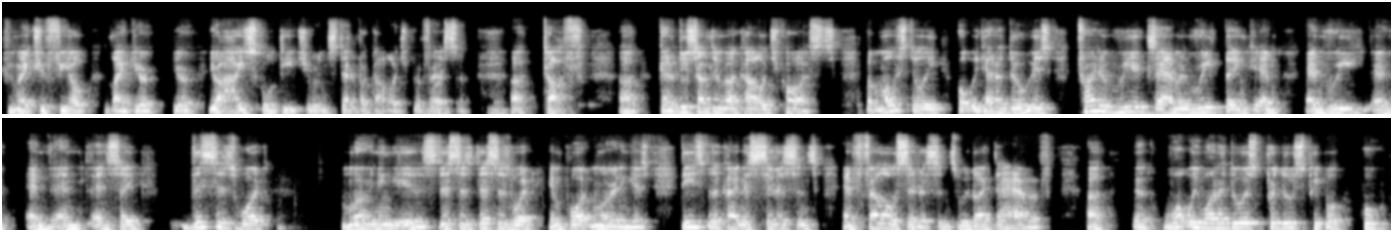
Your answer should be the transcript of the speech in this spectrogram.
if it makes you feel like you're you're you're a high school teacher instead of a college professor. Uh, tough. Uh, got to do something about college costs. But mostly, what we got to do is try to re-examine, rethink, and and re and and and, and say this is what learning is. This is this is what important learning is. These are the kind of citizens and fellow citizens we'd like to have. Uh, what we want to do is produce people who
